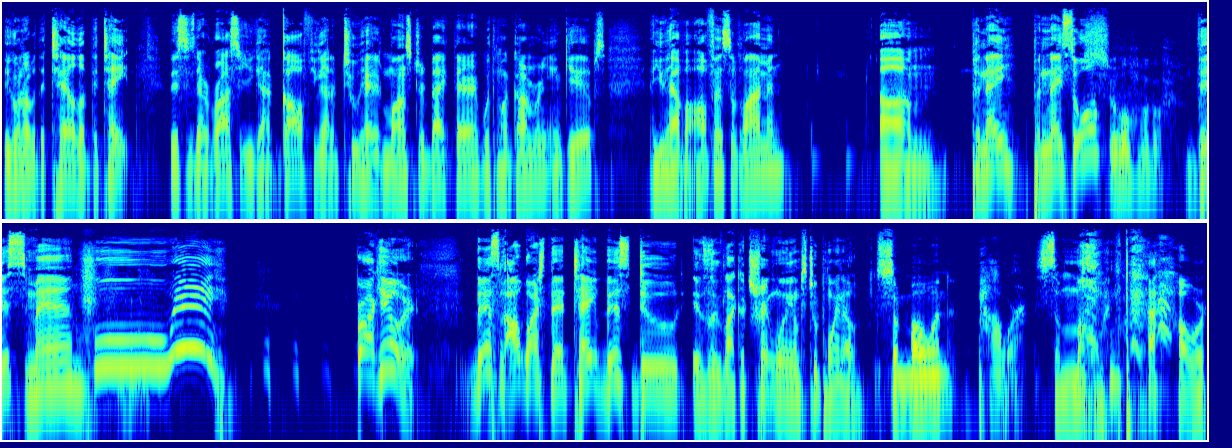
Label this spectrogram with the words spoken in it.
You're going over the tail of the tape. This is their roster. You got Goff. You got a two headed monster back there with Montgomery and Gibbs, and you have an offensive lineman. Um, Penei Penei Sewell. So, This man, woo-wee. Brock Hewitt. This I watched that tape. This dude is like a Trent Williams oh. 2.0. Samoan power. Samoan power.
